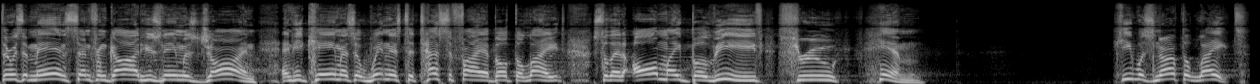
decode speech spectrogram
There was a man sent from God whose name was John, and he came as a witness to testify about the light so that all might believe through him. He was not the light,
